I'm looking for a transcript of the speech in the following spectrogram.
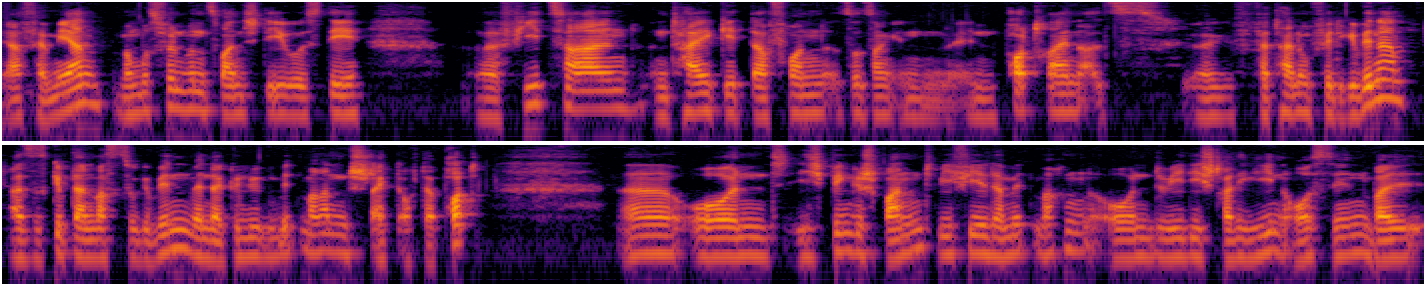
ja, vermehren. Man muss 25 DUSD äh, Fee zahlen. Ein Teil geht davon sozusagen in, in Pot rein als äh, Verteilung für die Gewinner. Also es gibt dann was zu gewinnen. Wenn da genügend mitmachen, steigt auch der Pot. Äh, und ich bin gespannt, wie viel da mitmachen und wie die Strategien aussehen, weil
